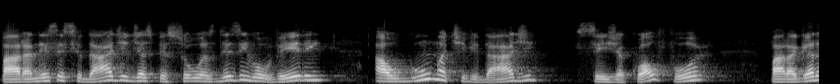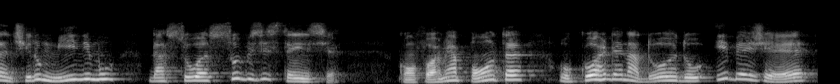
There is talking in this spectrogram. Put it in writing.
para a necessidade de as pessoas desenvolverem alguma atividade, seja qual for, para garantir o mínimo da sua subsistência, conforme aponta o coordenador do IBGE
